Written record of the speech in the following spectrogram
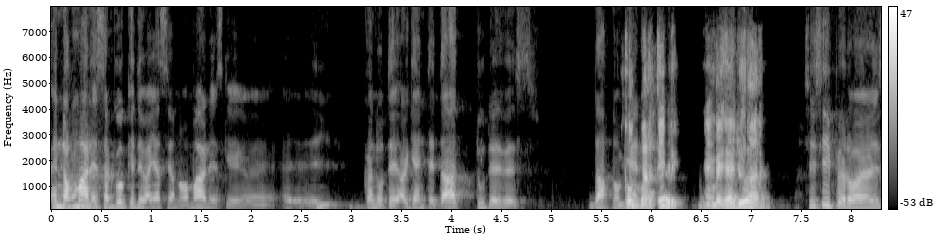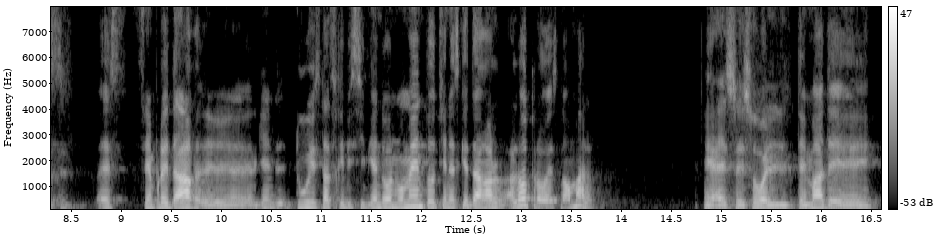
Es normal, es algo que debería ser normal, es que eh, cuando te, alguien te da, tú debes dar también. Compartir en vez de ayudar. Sí, sí, pero es, es siempre dar. eh, alguien- tú estás recibiendo un momento, tienes que dar al, al otro, es normal. Y es eso el tema de,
